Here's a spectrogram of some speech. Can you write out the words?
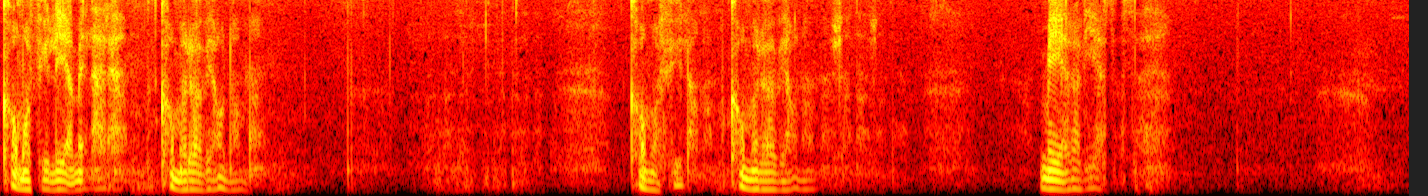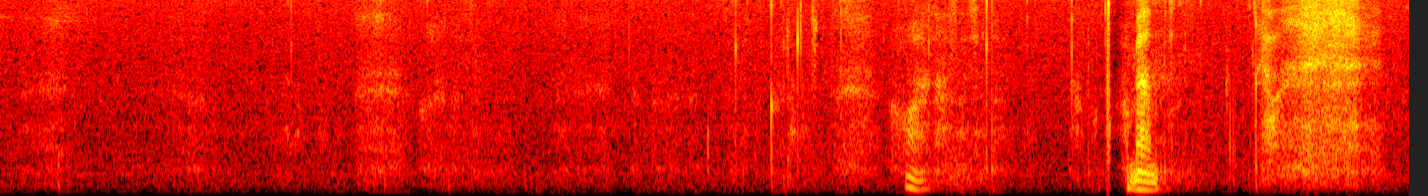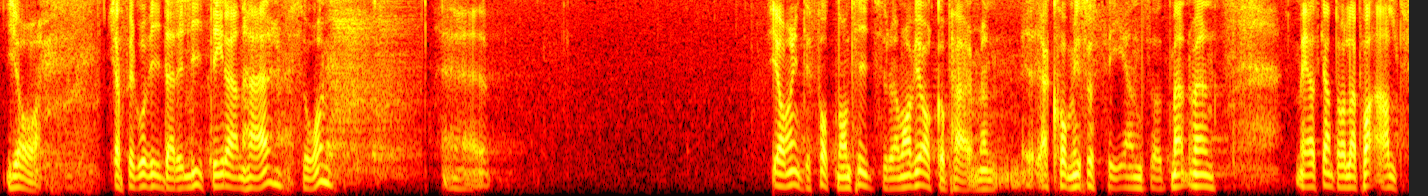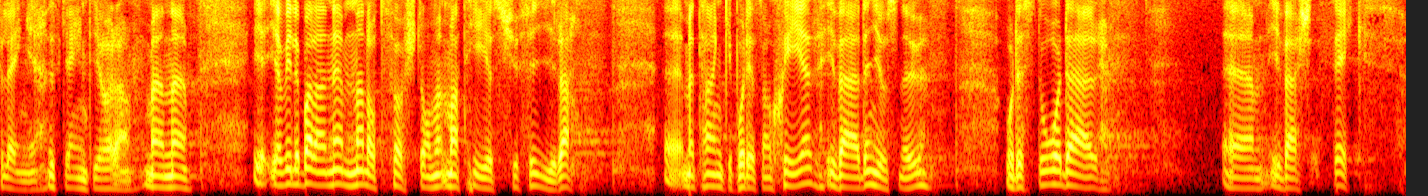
Kom och fyll Emil, Herre. Kom och rör vid honom. Kom och fyll honom. Kom och rör vid honom. Mer av Jesus. Amen. Ja, jag ska gå vidare lite grann här. Så. Eh, jag har inte fått någon tidsrum av Jakob här, men jag kom ju så sent. Så att, men, men, men jag ska inte hålla på allt för länge, det ska jag inte göra. Men eh, jag ville bara nämna något först om Matteus 24. Eh, med tanke på det som sker i världen just nu. Och det står där eh, i vers 6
